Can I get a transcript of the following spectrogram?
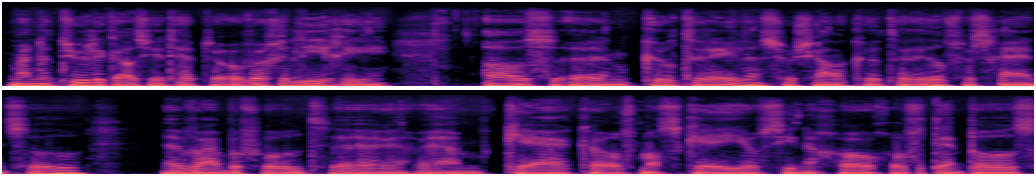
Maar natuurlijk, als je het hebt over religie als een cultureel, een sociaal-cultureel verschijnsel, waar bijvoorbeeld uh, kerken of moskeeën of synagogen of tempels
